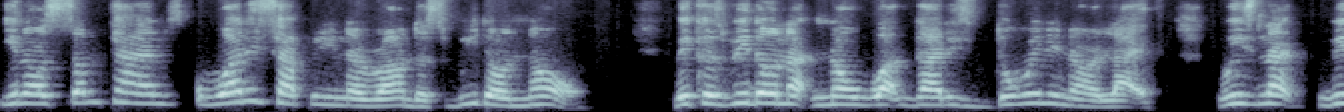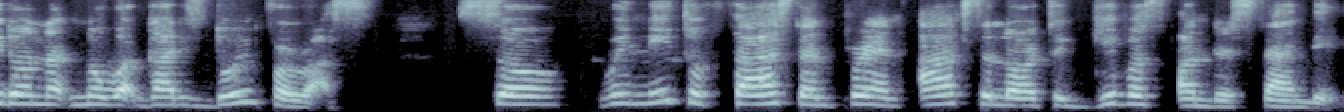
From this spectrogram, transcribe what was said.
you know, sometimes what is happening around us, we don't know because we do not know what God is doing in our life. We not we do not know what God is doing for us. So we need to fast and pray and ask the Lord to give us understanding.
